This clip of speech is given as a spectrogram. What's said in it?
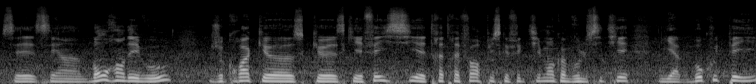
C'est c'est un bon rendez-vous. Je crois que ce, que ce qui est fait ici est très très fort puisqu'effectivement, comme vous le citiez, il y a beaucoup de pays.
